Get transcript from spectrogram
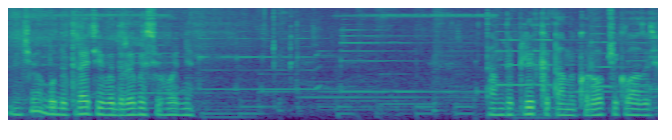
Нічого, буде третій вид риби сьогодні. Там, де плітка, там і коробчик лазить.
